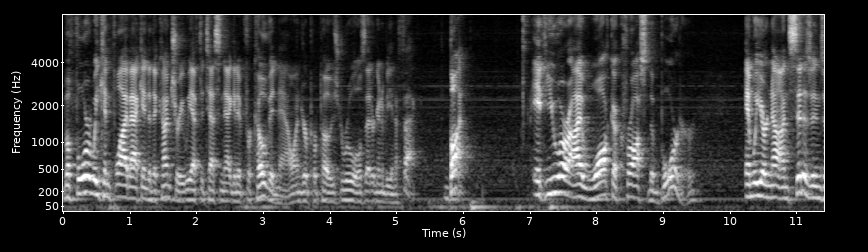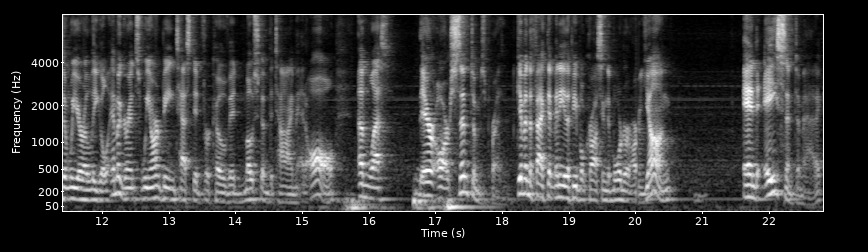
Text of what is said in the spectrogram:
before we can fly back into the country, we have to test negative for COVID now under proposed rules that are going to be in effect. But if you or I walk across the border and we are non citizens and we are illegal immigrants, we aren't being tested for COVID most of the time at all, unless there are symptoms present. Given the fact that many of the people crossing the border are young and asymptomatic,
